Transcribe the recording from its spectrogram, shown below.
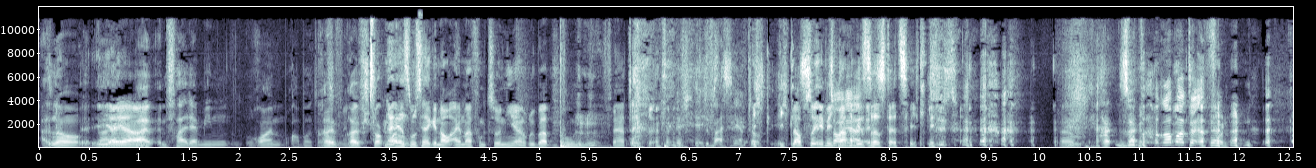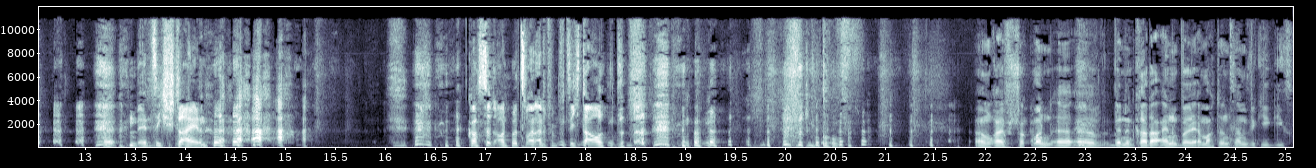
Also Genau. Bei, Ja, ja. Bei, Im Fall der Minenräumroboter. Ralf. Ralf Stockmann. Nein, das muss ja genau einmal funktionieren. Rüber, boom, fertig. ich Ich glaube, so ähnlich machen die das tatsächlich. Ähm, Super Roboter erfunden. Nennt sich Stein. Kostet auch nur 250.000. Ähm, Ralf Stockmann äh, äh, wendet gerade ein, weil er macht in seinem Wikigeeks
